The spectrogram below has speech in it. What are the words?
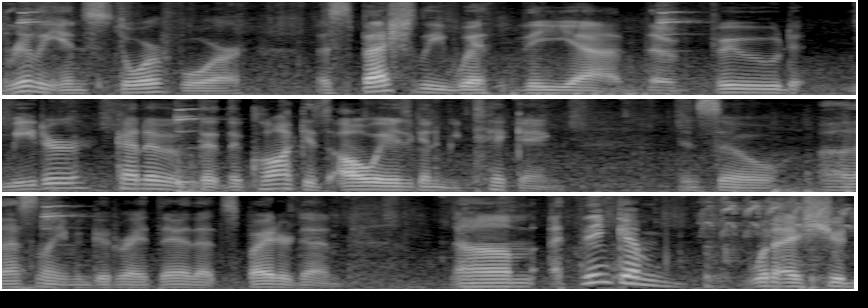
really in store for, especially with the uh, the food meter. Kind of, the, the clock is always going to be ticking. And so, oh, that's not even good right there, that spider den. Um, I think I'm what I should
